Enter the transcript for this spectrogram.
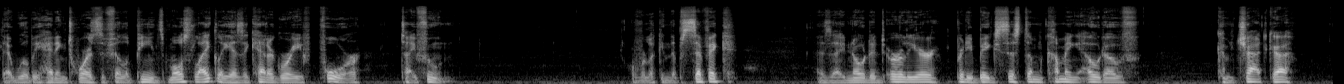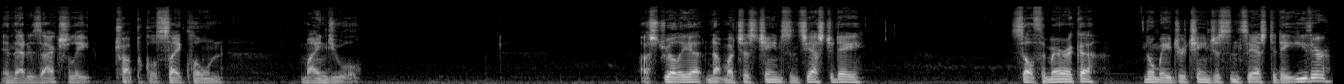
that will be heading towards the Philippines, most likely as a Category 4 typhoon overlooking the Pacific. As I noted earlier, pretty big system coming out of Kamchatka, and that is actually tropical cyclone Mindulle. Australia, not much has changed since yesterday. South America, no major changes since yesterday either.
